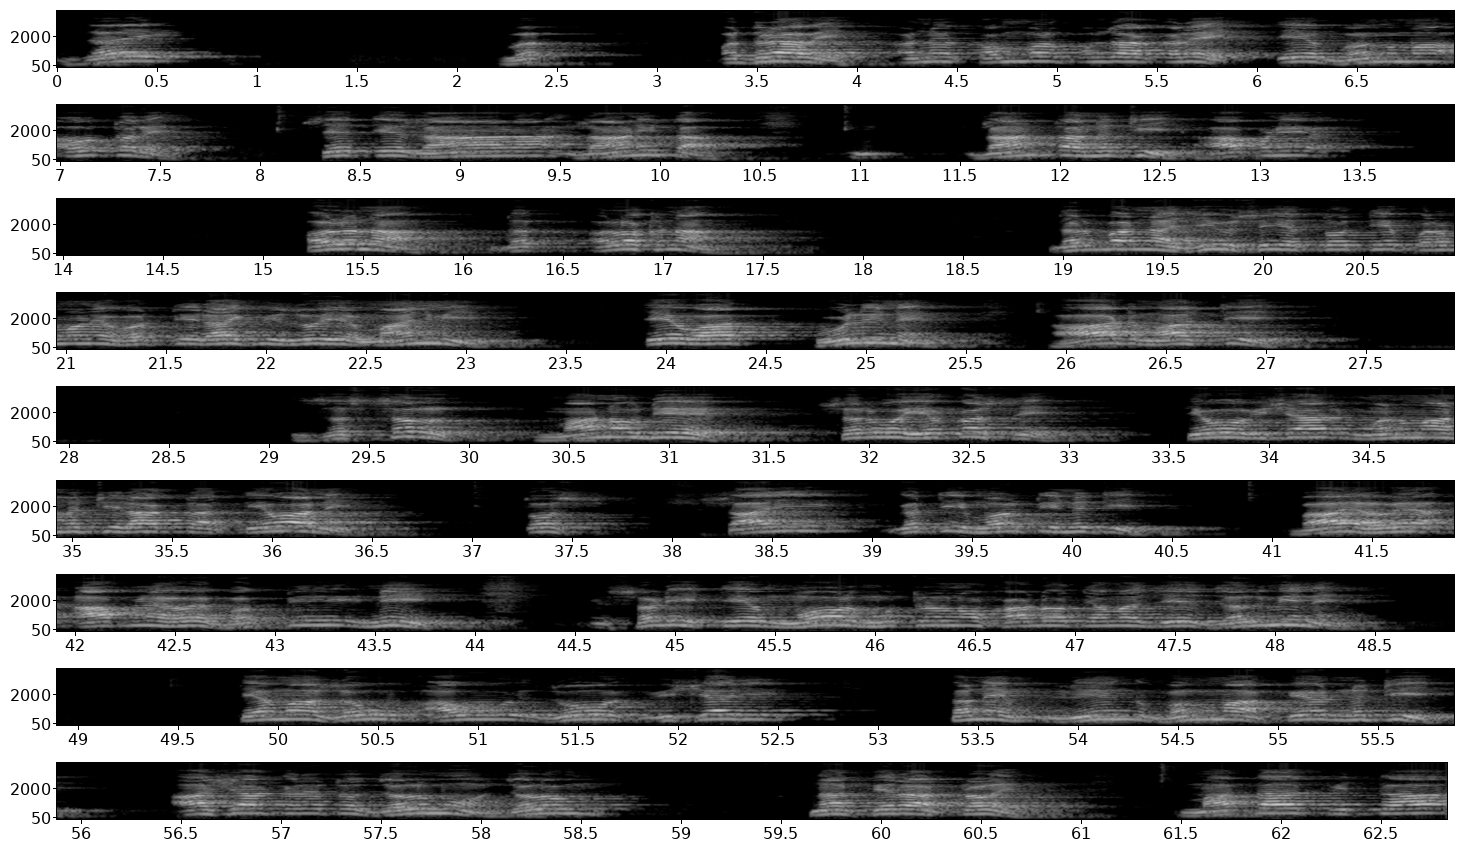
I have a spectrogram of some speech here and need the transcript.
જય પધરાવે અને કમળ પૂજા કરે તે ભંગમાં અવતરે. છે તે જાણીતા, જાણતા નથી. આપણે અલના અલખના દરબારના જીવ છીએ તો તે પ્રમાણે વર્તી રાખવી જોઈએ, માનવી. તે વાત ભૂલીને હાડ માસથી જસલ માનવ દેહ સર્વ એક જ છે. તેવો વિચાર મનમાં નથી રાખતા તેવાને તો સારી ગતિ મળતી નથી. ભાઈ, હવે આપને હવે ભક્તિની સડી તે મળ મૂત્રનો ખાડો તેમાં જે જલમીને તેમાં જવું આવું જો વિચારી તને લિંગ ભંગમાં ફેર નથી. આશા કરે તો જલમો, જલમ ના ફેરા ટળે. માતા, પિતા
